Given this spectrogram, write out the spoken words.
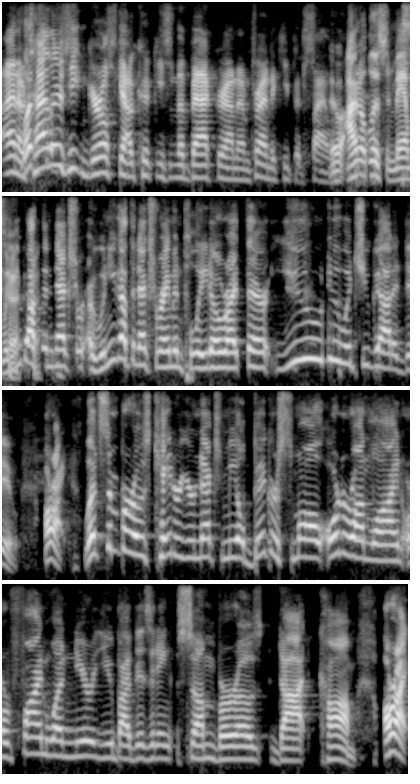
I know Let's Tyler's eating Girl Scout cookies in the background. I'm trying to keep it silent. I don't listen, man. When you got the next when you got the next Raymond Polito right there, you do what you got to do. All right. Let Someburros cater your next meal, big or small. Order online or find one near you by visiting someburros.com. All right.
